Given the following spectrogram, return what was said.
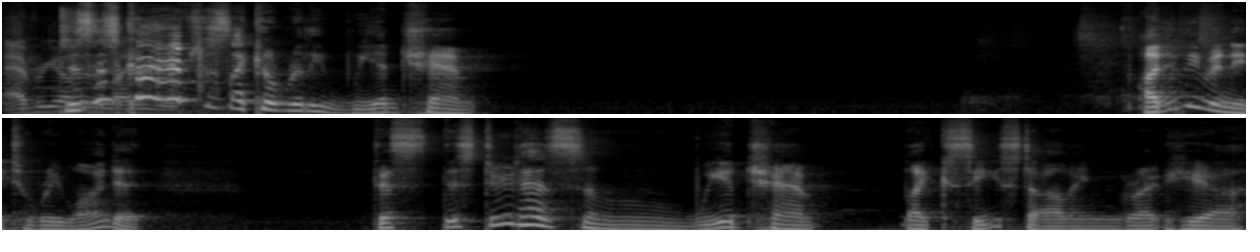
Every does other this guy have just like a really weird champ? I didn't even need to rewind it. This this dude has some weird champ like C styling right here.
